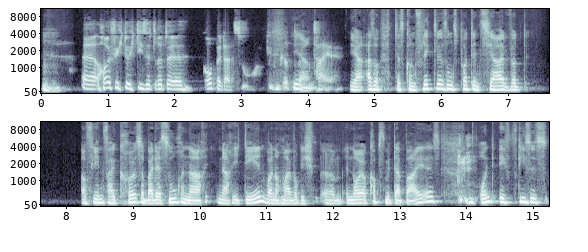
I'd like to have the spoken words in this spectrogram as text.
Mhm. Äh, häufig durch diese dritte Gruppe dazu, diesen dritten ja. Teil. Ja, also das Konfliktlösungspotenzial wird auf jeden Fall größer bei der Suche nach, nach Ideen, weil nochmal wirklich ähm, ein neuer Kopf mit dabei ist. Und dieses,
